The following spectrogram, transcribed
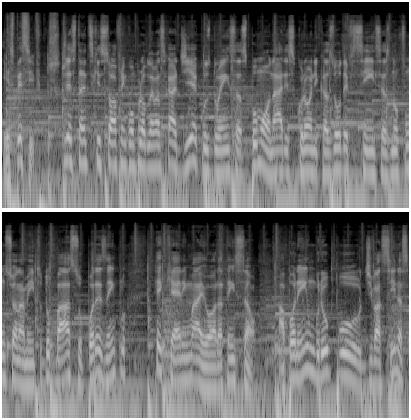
específicos. Gestantes que sofrem com problemas cardíacos, doenças pulmonares crônicas ou deficiências no funcionamento do baço, por exemplo, requerem maior atenção. Há, porém, um grupo de vacinas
